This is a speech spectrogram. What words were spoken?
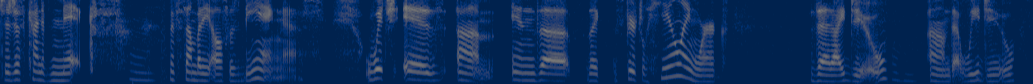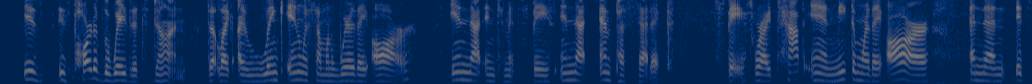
to just kind of mix mm. with somebody else's beingness, which is um, in the like spiritual healing work that I do, mm-hmm. um, that we do, is is part of the way that it's done. That like I link in with someone where they are in that intimate space, in that empathetic space where I tap in, meet them where they are, and then it's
